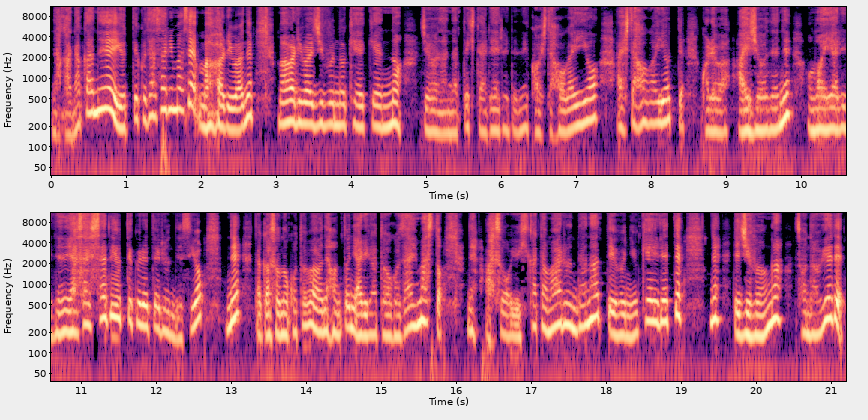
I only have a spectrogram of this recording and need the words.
なかなかね、言ってくださりません。周りはね、周りは自分の経験の自分がなってきたレールでね、こうした方がいいよ、ああした方がいいよって、これは愛情でね、思いやりでね、優しさで言ってくれてるんですよ。ね、だからその言葉はね、本当にありがとうございますと、ね、あ、そういう生き方もあるんだなっていうふうに受け入れて、ね、で、自分がその上で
